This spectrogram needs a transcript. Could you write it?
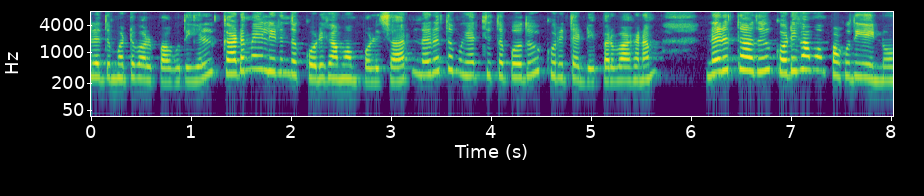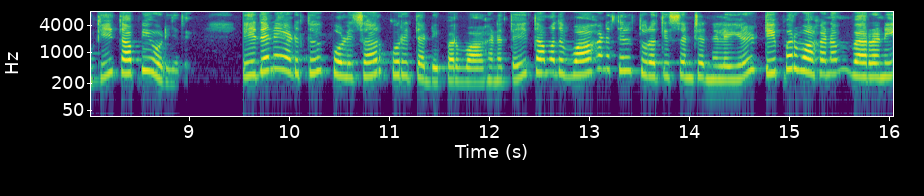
எழுதுமட்டுவால் பகுதியில் கடமையில் இருந்த கொடிகாமம் போலீசார் நிறுத்த முயற்சித்த போது குறித்த டிப்பர் வாகனம் நிறுத்தாது கொடிகாமம் பகுதியை நோக்கி தப்பியோடியது இதனையடுத்து போலீசார் குறித்த டிப்பர் வாகனத்தை தமது வாகனத்தில் துரத்தி சென்ற நிலையில் டிப்பர் வாகனம் வரணி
